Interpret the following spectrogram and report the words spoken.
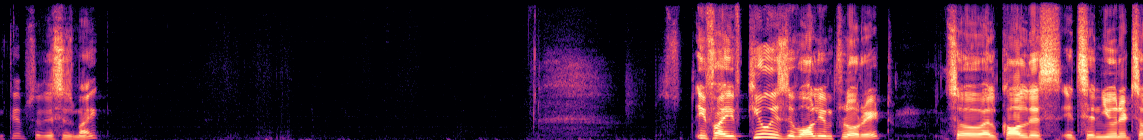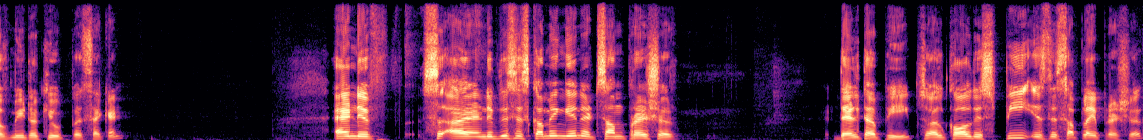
Okay. So, this is my if I if q is the volume flow rate. So, I will call this it is in units of meter cube per second and if uh, and if this is coming in at some pressure delta p. So, I will call this p is the supply pressure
